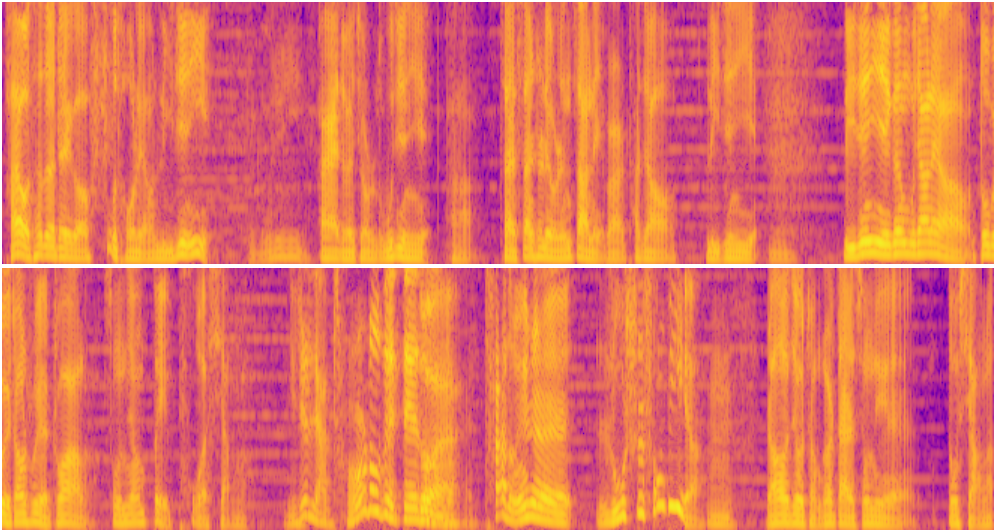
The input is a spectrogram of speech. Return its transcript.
还有他的这个副头领李进义，卢俊义，哎，对，就是卢俊义啊，在三十六人赞里边，他叫李进义。嗯，李进义跟吴家亮都被张叔夜抓了，宋江被迫降了。你这俩头儿都被逮走对了，他等于是如失双臂啊，嗯然后就整个带着兄弟都降了。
